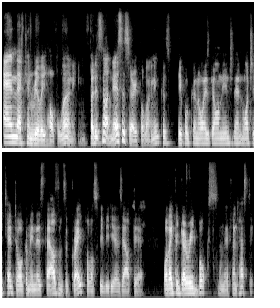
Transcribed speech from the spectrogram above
and that can really help learning. But it's not necessary for learning because people can always go on the internet and watch a TED talk. I mean, there's thousands of great philosophy videos out there, or they could go read books and they're fantastic.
